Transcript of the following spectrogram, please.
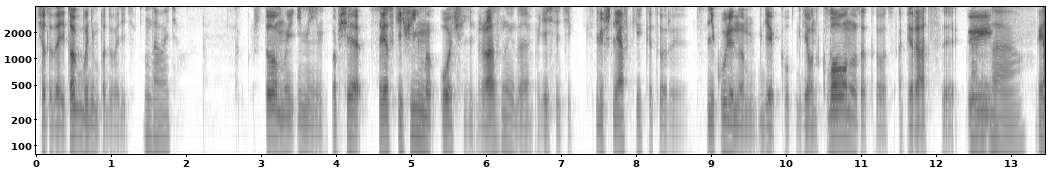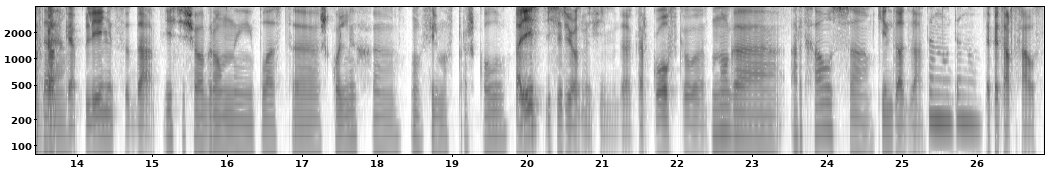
Что тогда, итог будем подводить? Ну, Давайте. Что мы имеем? Вообще, советские фильмы очень разные, да. Есть эти смешнявки, которые с Никулиным, где, где он клоун, вот это вот операция «И», Да, Гайдая. «Кавказская пленница», да. Есть еще огромный пласт э, школьных э, ну, фильмов про школу. А есть и серьезные фильмы, да, Тарковского, Много артхауса. Киндзадза. Да ну, да ну. Так это артхаус.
